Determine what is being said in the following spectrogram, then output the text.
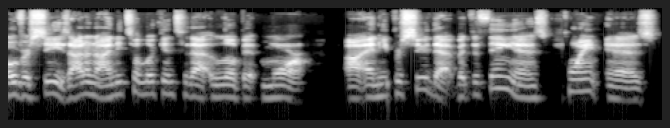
overseas. I don't know. I need to look into that a little bit more. Uh, and he pursued that. But the thing is, point is,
